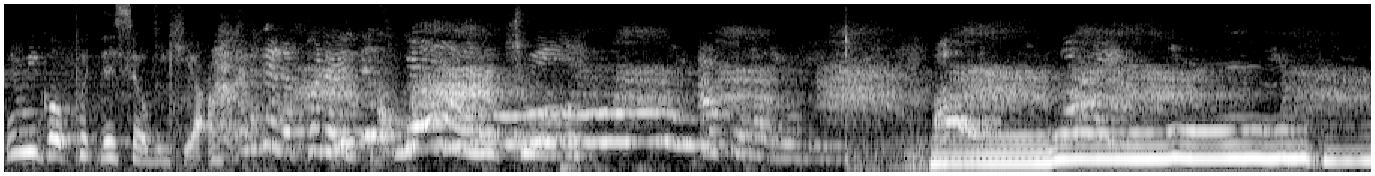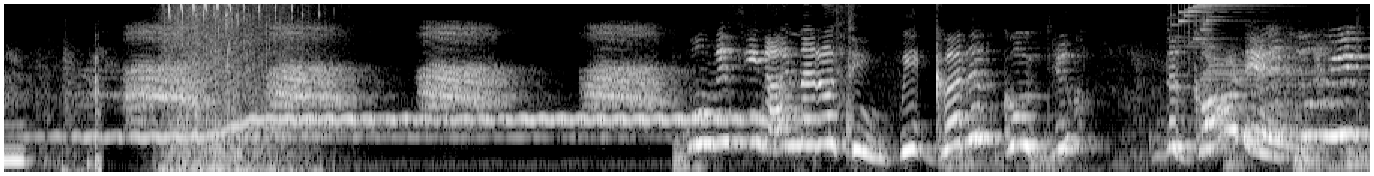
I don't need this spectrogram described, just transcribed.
Let me go put this over here. I'm gonna put it on the tree after Halloween. We're missing another thing. We gotta go do the garden. We need.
